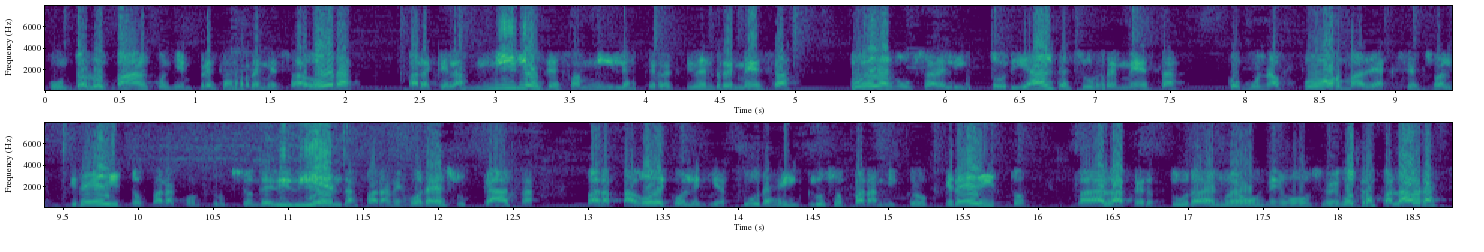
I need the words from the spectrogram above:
junto a los bancos y empresas remesadoras para que las miles de familias que reciben remesas puedan usar el historial de sus remesas como una forma de acceso al crédito para construcción de viviendas, para mejora de sus casas, para pago de colegiaturas e incluso para microcrédito para la apertura de nuevos negocios. En otras palabras,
